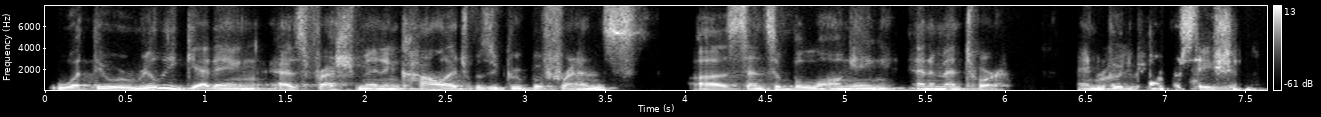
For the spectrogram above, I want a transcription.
what they were really getting as freshmen in college was a group of friends, a sense of belonging, and a mentor and right. good conversation.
